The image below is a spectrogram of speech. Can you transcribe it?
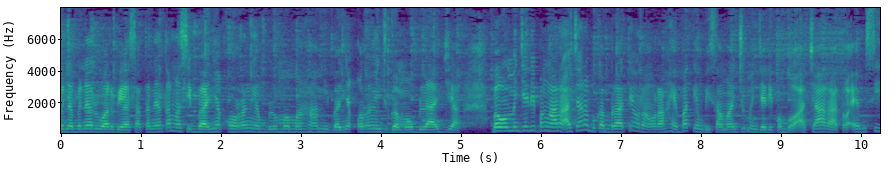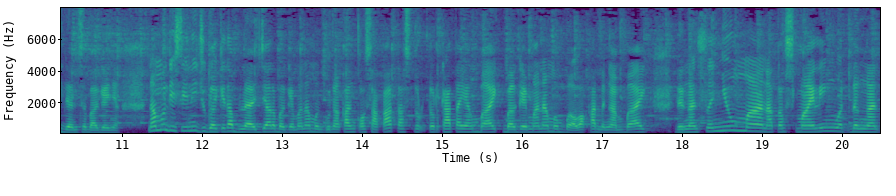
benar-benar luar biasa. Ternyata masih banyak orang yang belum memahami, banyak orang yang juga mau belajar bahwa menjadi pengarah acara bukan berarti orang-orang hebat yang bisa maju menjadi pembawa acara atau MC dan sebagainya. Namun di sini juga kita belajar bagaimana menggunakan kosakata, struktur kata yang baik, bagaimana membawakan dengan baik, dengan senyuman atau smiling word dengan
